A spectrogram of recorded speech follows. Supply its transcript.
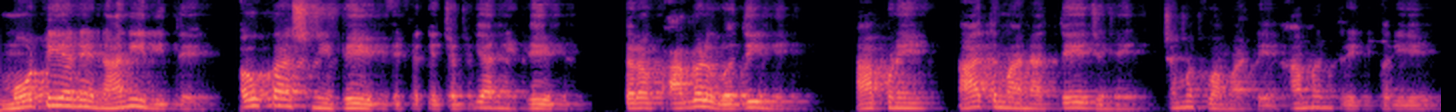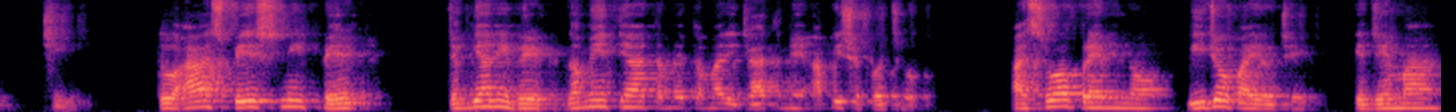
મોટી અને નાની રીતે અવકાશની ભેટ એટલે કે જગ્યાની ભેટ તરફ આગળ વધીને આપણે આત્માના તેજને ચમકવા માટે આમંત્રિત કરીએ છીએ. તો આ સ્પેસની ભેટ, જગ્યાની ભેટ ગમે ત્યાં તમે તમારી જાતને આપી શકો છો. આ સ્વપ્રેમનો બીજો પાયો છે કે જેમાં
